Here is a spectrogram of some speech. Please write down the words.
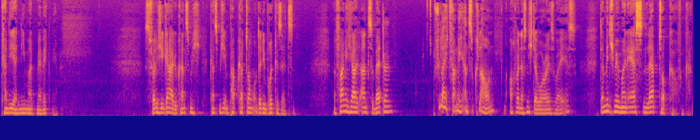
kann dir ja niemand mehr wegnehmen. Ist völlig egal. Du kannst mich, kannst mich im Pappkarton unter die Brücke setzen. Dann fange ich halt an zu betteln. Vielleicht fange ich an zu klauen, auch wenn das nicht der Warriors Way ist, damit ich mir meinen ersten Laptop kaufen kann.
